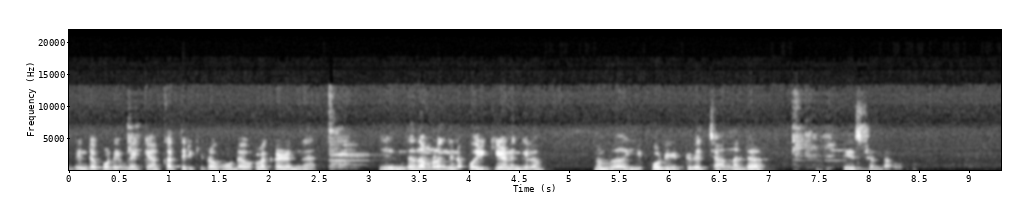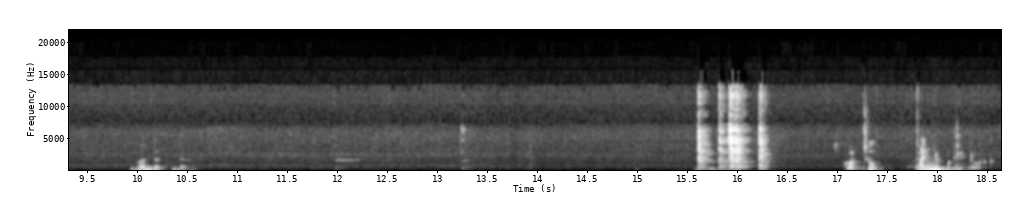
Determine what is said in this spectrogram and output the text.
ഇതിന്റെ കൂടെയും വെക്കാം. കത്തിരിക്കയുടെ കൂടെ ഉരുളക്കിഴങ്ങ് എന്ത് നമ്മളിങ്ങനെ പൊരിക്കുകയാണെങ്കിലും നമ്മൾ ഈ പൊടി ഇട്ട് വെച്ചാൽ നല്ല ടേസ്റ്റ് ഉണ്ടാവും. വന്നിട്ടുണ്ട്. കുറച്ച് മഞ്ഞൾപ്പൊടി ഇട്ട് കൊടുക്കാം.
